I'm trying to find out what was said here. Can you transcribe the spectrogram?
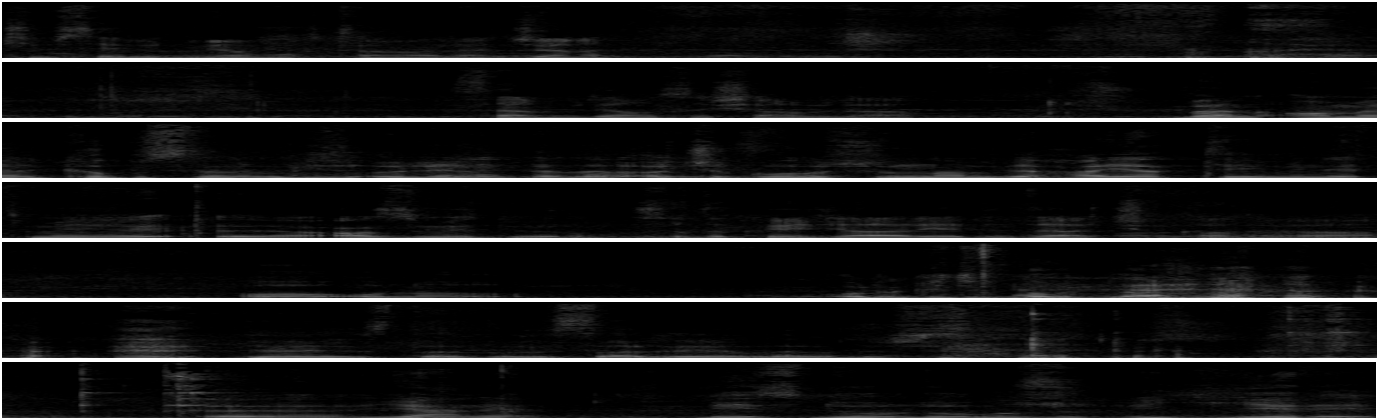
Kimse bilmiyor muhtemelen canım. Sen biliyor musun Şamil abi? Ben amel kapısının biz ölene kadar açık oluşundan bir hayat temin etmeye e, azmediyorum. Sadaka-i Cariye'de de açık kalıyor ha. O onu onu küçük balıklar diyor ya üstad onu sarıyalar ee, yani biz durduğumuz yeri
